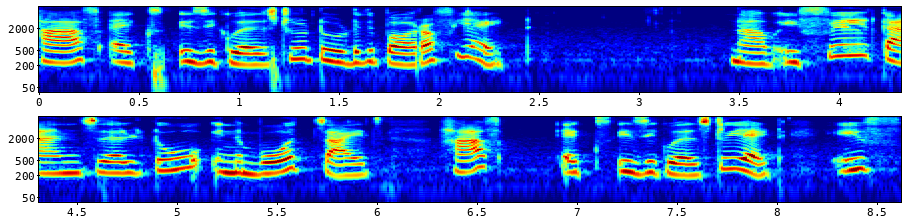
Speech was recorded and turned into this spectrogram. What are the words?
half x is equals to 2 to the power of 8. Now if we'll cancel 2 in both sides, half x is equals to 8. If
